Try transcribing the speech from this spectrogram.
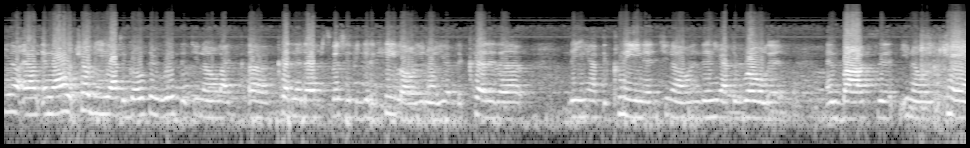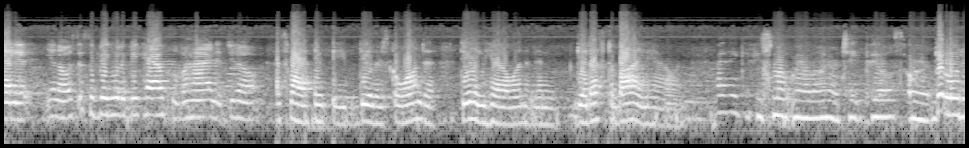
You know, and, and all the trouble you have to go through with it, you know, like uh, cutting it up, especially if you get a kilo, you know, you have to cut it up, then you have to clean it, you know, and then you have to roll it and box it, you know, and can it. You know, it's just a big, really big hassle behind it, you know. That's why I think the dealers go on to dealing heroin and then get us to buying heroin. I think if you smoke marijuana or take pills or get loaded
